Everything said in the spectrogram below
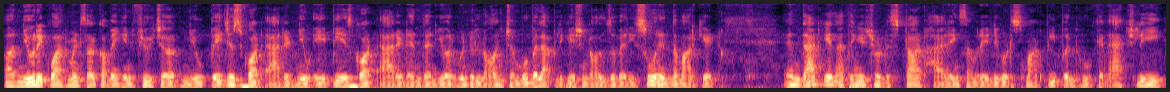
uh, new requirements are coming in future new pages got added new apis got added and then you are going to launch a mobile application also very soon in the market. In that case i think you should start hiring some really good smart people who can actually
